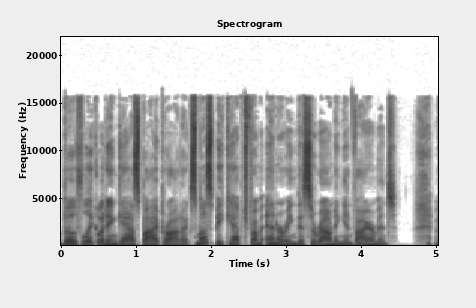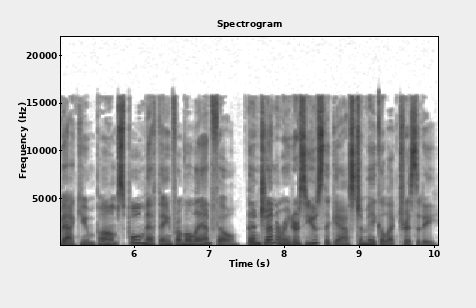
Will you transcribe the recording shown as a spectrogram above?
Both liquid and gas byproducts must be kept from entering the surrounding environment. Vacuum pumps pull methane from the landfill, then generators use the gas to make electricity.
